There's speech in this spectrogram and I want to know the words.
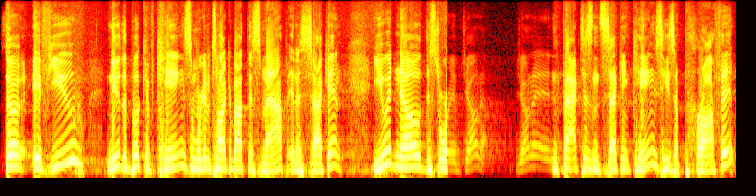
So, if you knew the book of Kings, and we're going to talk about this map in a second, you would know the story of Jonah. Jonah, in fact, is in Second Kings. He's a prophet,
